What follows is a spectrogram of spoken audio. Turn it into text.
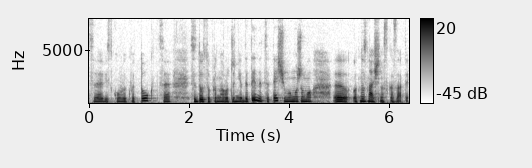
це військовий квиток, це свідоцтво про народження дитини. Це те, що ми можемо е, однозначно сказати.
